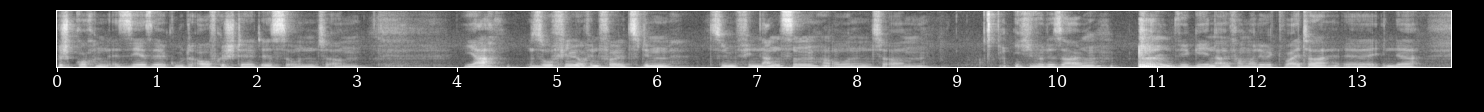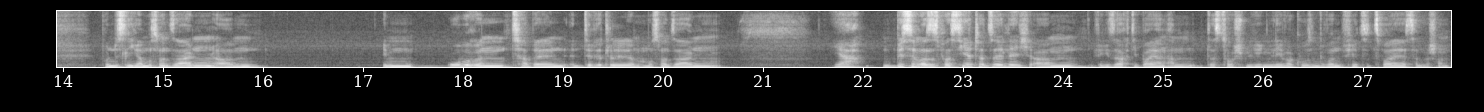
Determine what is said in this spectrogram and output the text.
besprochen, sehr, sehr gut aufgestellt ist. Und ähm, ja, so viel auf jeden Fall zu, dem, zu den Finanzen. Und ähm, ich würde sagen, wir gehen einfach mal direkt weiter äh, in der Bundesliga muss man sagen, ähm, im oberen Tabellendrittel muss man sagen, ja, ein bisschen was ist passiert tatsächlich. Ähm, wie gesagt, die Bayern haben das Topspiel gegen Leverkusen gewonnen, 4 zu 2, das haben wir schon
